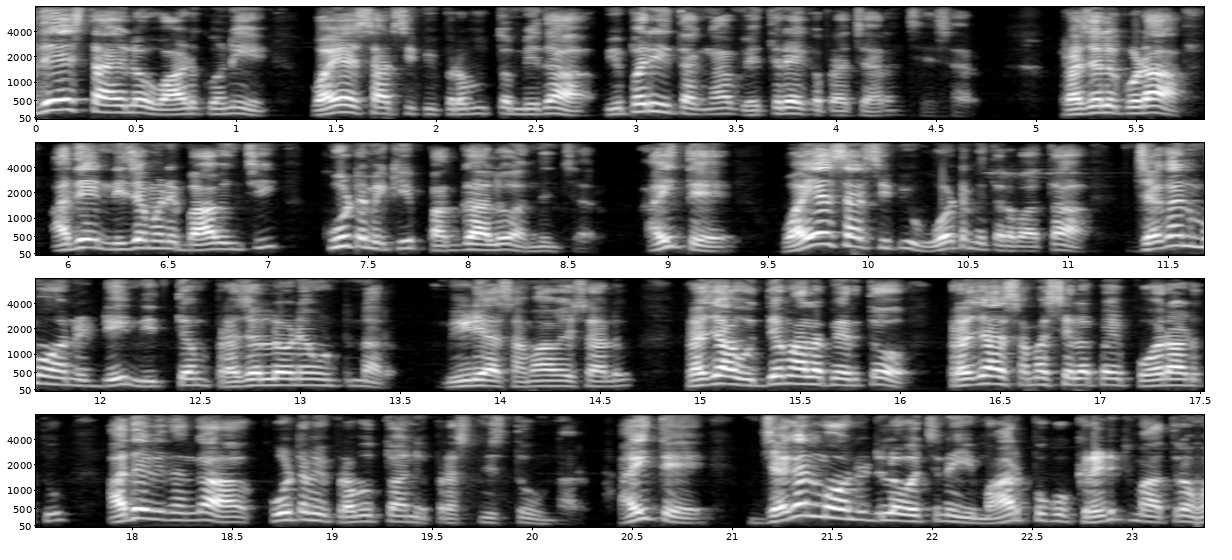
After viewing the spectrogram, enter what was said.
అదే స్థాయిలో వాడుకొని వైఎస్ఆర్సీపీ ప్రభుత్వం మీద విపరీతంగా వ్యతిరేక ప్రచారం చేశారు. ప్రజలు కూడా అదే నిజమని భావించి కూటమికి పగ్గాలు అందించారు. అయితే వైఎస్ఆర్సీపీ ఓటమి తర్వాత జగన్మోహన్ రెడ్డి నిత్యం ప్రజల్లోనే ఉంటున్నారు. మీడియా సమావేశాలు ప్రజా ఉద్యమాల పేరుతో ప్రజా సమస్యలపై పోరాడుతూ అదేవిధంగా కూటమి ప్రభుత్వాన్ని ప్రశ్నిస్తూ ఉన్నారు. అయితే జగన్మోహన్ రెడ్డిలో వచ్చిన ఈ మార్పుకు క్రెడిట్ మాత్రం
